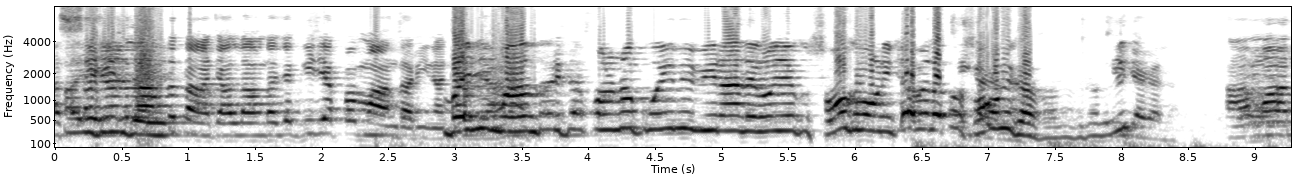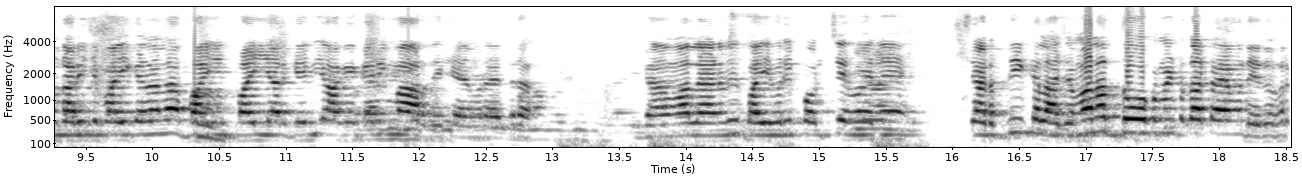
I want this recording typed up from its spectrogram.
ਆਈ ਸਹੀ ਜਾਂਦੇ। ਤਾਂ ਚੱਲਦਾ ਹੁੰਦਾ ਜੱਗੀ ਜੇ ਆਪਾਂ ਇਮਾਨਦਾਰੀ ਨਾਲ ਬਾਈ ਜੀ ਚੱਲਦੇ ਆ। ਇਮਾਨਦਾਰੀ ਤਾਂ ਆਪਾਂ ਨੂੰ ਨਾ ਕੋਈ ਵੀ ਵੀਰਾਂ ਦੇ ਲੋ ਜੇ ਕੋਈ ਸੌਂ ਖਵਾਉਣੀ ਚਾਹਵੇ ਤਾਂ ਆਪਾਂ। ਸੌਂ ਵੀ ਖਾ ਸਕਦੇ ਇਸ ਗੱਲ ਦੀ ਠੀਕ ਹੈ ਗੱਲ। ਆ ਇਮਾਨਦਾਰੀ ਚ ਬਾਈ ਕਹਿੰਦਾ ਨਾ ਬਾਈ ਬਾਈ ਵਰਗੇ ਵੀ ਆਗੇ ਕਰੀ ਮਾਰਦੇ ਕੈਮਰਾ ਇਧਰ। ਗਾਵਾਂ ਲੈਣ ਵੀ ਬਾਈ ਹੋਰੀ ਪਹੁੰਚੇ ਹੋਏ ਨੇ। ਚੜਦੀ ਕਲਾ ਜਮਾ ਨਾ 2 ਮਿੰਟ ਦਾ ਟਾਈਮ ਦੇ ਦਿਓ ਫਿਰ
